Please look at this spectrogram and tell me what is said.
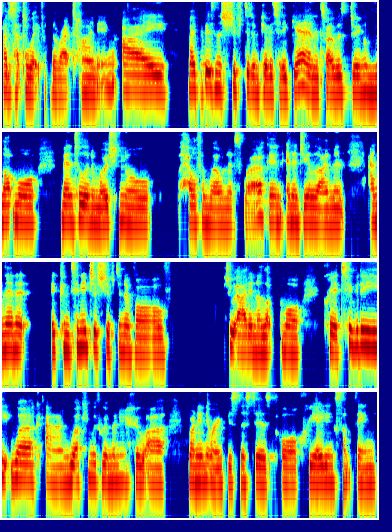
I just had to wait for the right timing. I my business shifted and pivoted again. So I was doing a lot more mental and emotional health and wellness work and energy alignment. And then it it continued to shift and evolve to add in a lot more creativity work and working with women who are running their own businesses or creating something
